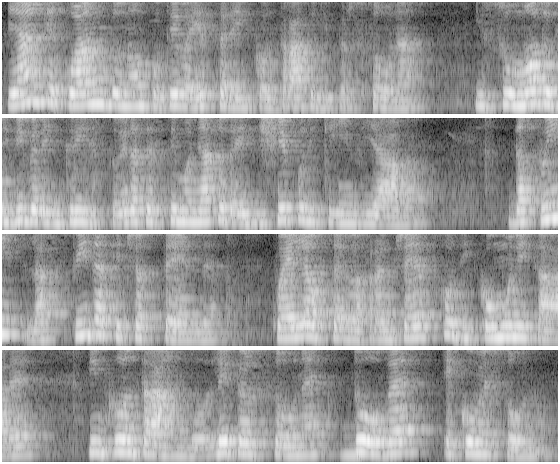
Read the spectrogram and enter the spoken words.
e anche quando non poteva essere incontrato di persona, il suo modo di vivere in Cristo era testimoniato dai discepoli che inviava. Da qui la sfida che ci attende, quella, osserva Francesco, di comunicare incontrando le persone dove e come sono.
